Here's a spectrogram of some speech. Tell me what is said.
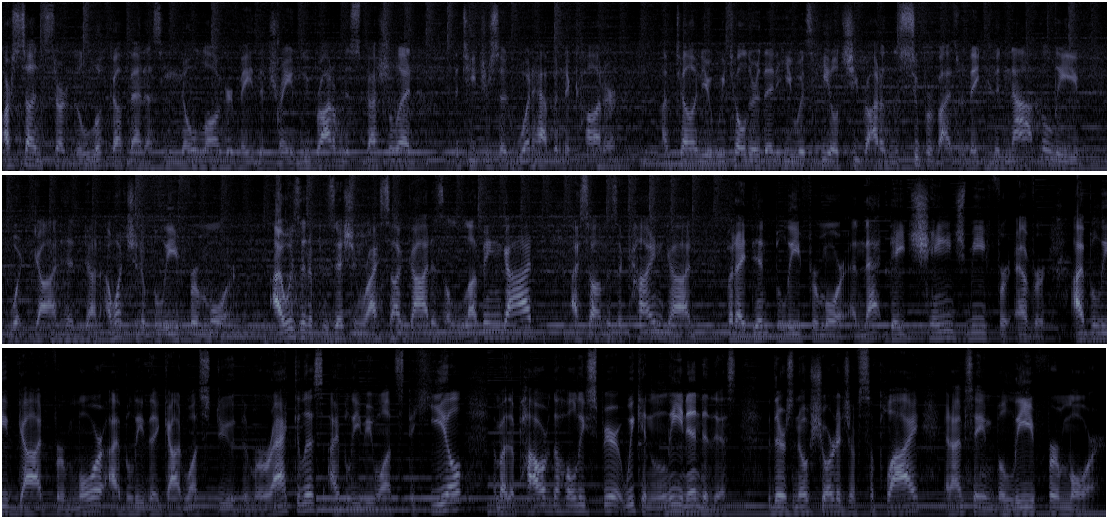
Our son started to look up at us. He no longer made the train. We brought him to special ed. The teacher said, What happened to Connor? I'm telling you, we told her that he was healed. She brought him the supervisor. They could not believe what God had done. I want you to believe for more. I was in a position where I saw God as a loving God, I saw him as a kind God, but I didn't believe for more. And that day changed me forever. I believe God for more. I believe that God wants to do the miraculous. I believe He wants to heal. And by the power of the Holy Spirit, we can lean into this. There's no shortage of supply. And I'm saying, believe for more.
